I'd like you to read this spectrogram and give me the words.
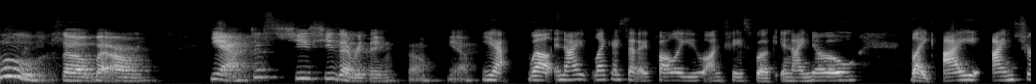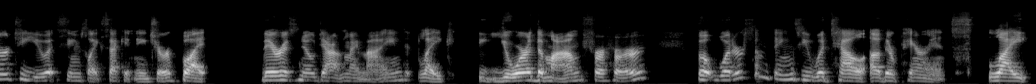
Ooh, so but um yeah, just she's she's everything. So yeah. Yeah. Well, and I like I said, I follow you on Facebook and I know like I I'm sure to you it seems like second nature, but there is no doubt in my mind like you're the mom for her. But what are some things you would tell other parents? Like,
